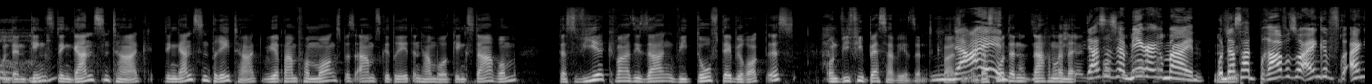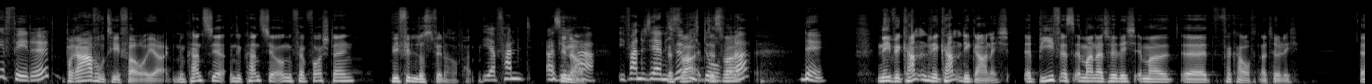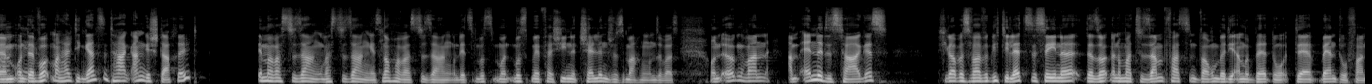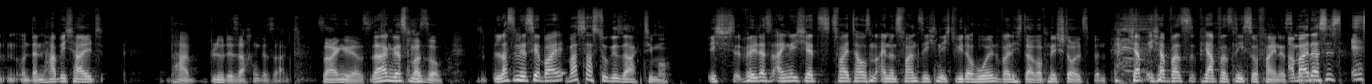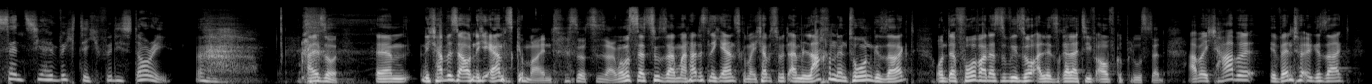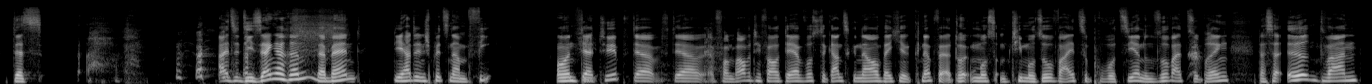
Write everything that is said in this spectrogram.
Und dann ging es den ganzen Tag, den ganzen Drehtag, wir haben von morgens bis abends gedreht in Hamburg, ging es darum, dass wir quasi sagen, wie doof Debbie Rockt ist und wie viel besser wir sind. Quasi. Und das Nein! wurde dann nacheinander. Das ist ja mega gemein. Und das hat Bravo so eingef eingefädelt. Bravo TV, ja. Du kannst dir, du kannst dir ungefähr vorstellen, wie viel Lust wir drauf hatten. Ja, fand, also Genau. ja. Ihr fandet ja nicht Das war- wirklich das doof, war- oder? Nee. Nee, wir kannten, wir kannten die gar nicht. Äh, Beef ist immer natürlich immer äh, verkauft, natürlich. Ähm, Okay. Und da wurde man halt den ganzen Tag angestachelt, immer was zu sagen, was zu sagen, jetzt nochmal was zu sagen. Und jetzt muss man muss mir verschiedene Challenges machen und sowas. Und irgendwann am Ende des Tages, ich glaube, es war wirklich die letzte Szene, da sollten wir nochmal zusammenfassen, warum wir die andere Band, der Band doof fanden. Und dann habe ich halt ein paar blöde Sachen gesagt. Sagen wir es. Sagen wir es mal so. Lassen wir es hierbei. Was hast du gesagt, Timo? Ich will das eigentlich jetzt 2021 nicht wiederholen, weil ich darauf nicht stolz bin. Ich habe ich hab was, ich hab was nicht so Feines Aber gesagt. das ist essentiell wichtig für die Story. Also, ähm, ich habe es ja auch nicht ernst gemeint, sozusagen. Man muss dazu sagen, man hat es nicht ernst gemeint. Ich habe es mit einem lachenden Ton gesagt und davor war das sowieso alles relativ aufgeplustert. Aber ich habe eventuell gesagt, dass. Also die Sängerin der Band, die hatte den Spitznamen Vieh. Und der Typ, der, der von Bravo TV, der wusste ganz genau, welche Knöpfe er drücken muss, um Timo so weit zu provozieren und so weit zu bringen, dass er irgendwann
